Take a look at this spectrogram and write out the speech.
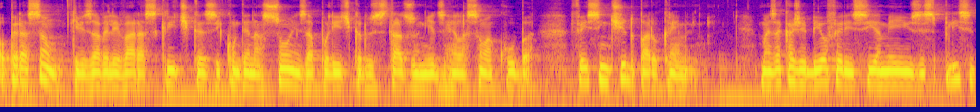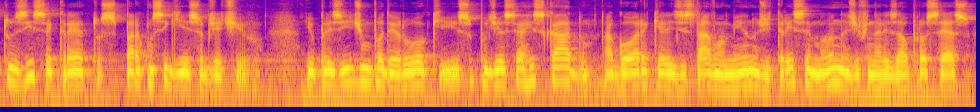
A operação, que visava elevar as críticas e condenações à política dos Estados Unidos em relação a Cuba, fez sentido para o Kremlin mas a KGB oferecia meios explícitos e secretos para conseguir esse objetivo, e o Presidium ponderou que isso podia ser arriscado, agora que eles estavam a menos de três semanas de finalizar o processo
